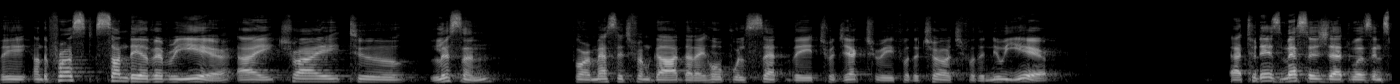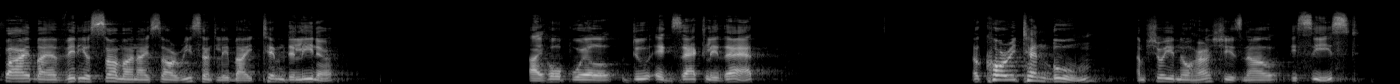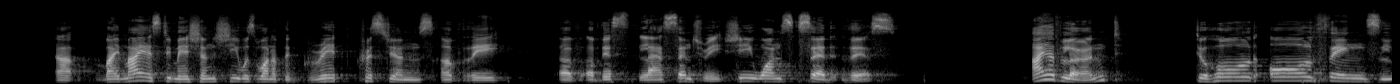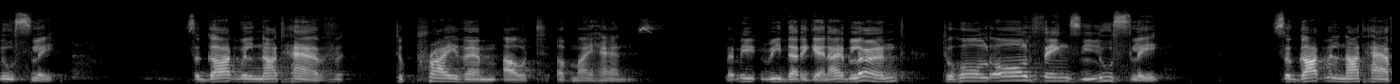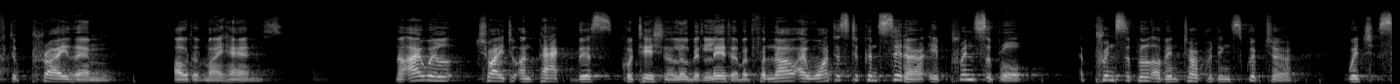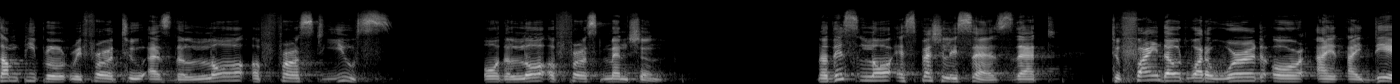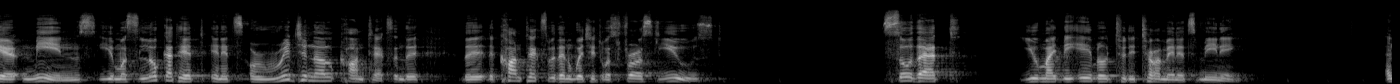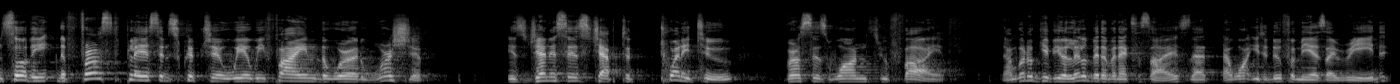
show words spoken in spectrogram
the, on the first Sunday of every year, I try to listen for a message from God that I hope will set the trajectory for the church for the new year. Uh, today's message that was inspired by a video sermon I saw recently by Tim Dilena, I hope will do exactly that. Now, Corrie ten Boom, I'm sure you know her, she's now deceased. Uh, by my estimation, she was one of the great Christians of, the, of, of this last century. She once said this I have learned to hold all things loosely, so God will not have to pry them out of my hands. Let me read that again. I have learned to hold all things loosely, so God will not have to pry them out of my hands. Now, I will try to unpack this quotation a little bit later, but for now, I want us to consider a principle, a principle of interpreting Scripture, which some people refer to as the law of first use or the law of first mention. Now, this law especially says that to find out what a word or idea means, you must look at it in its original context, in the the, the context within which it was first used, so that you might be able to determine its meaning. And so, the, the first place in Scripture where we find the word worship is Genesis chapter 22, verses 1 through 5. Now, I'm going to give you a little bit of an exercise that I want you to do for me as I read.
